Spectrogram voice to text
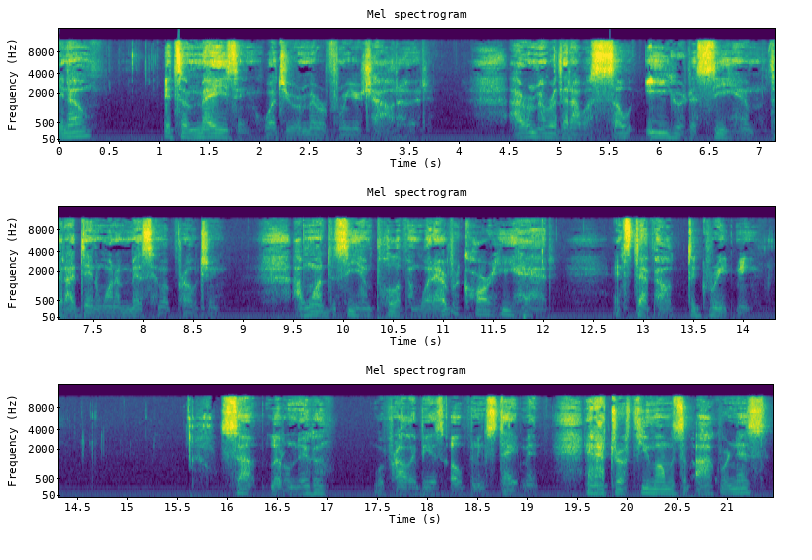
You know, it's amazing what you remember from your childhood. I remember that I was so eager to see him that I didn't want to miss him approaching. I wanted to see him pull up in whatever car he had and step out to greet me. Sup, little nigga, would probably be his opening statement, and after a few moments of awkwardness,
